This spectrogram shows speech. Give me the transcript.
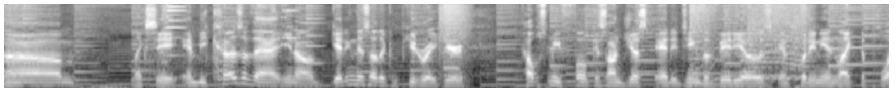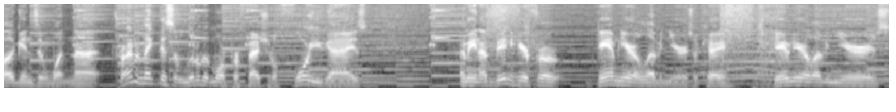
Um, let's see. And because of that, you know, getting this other computer right here helps me focus on just editing the videos and putting in like the plugins and whatnot. Trying to make this a little bit more professional for you guys. I mean, I've been here for damn near 11 years, okay? Damn near 11 years.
